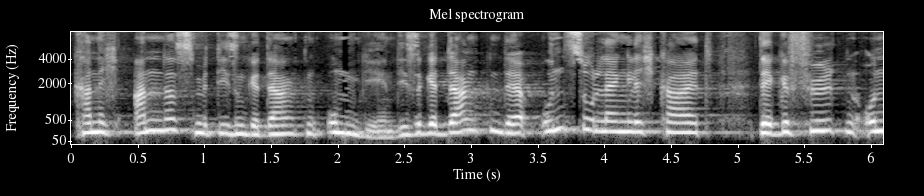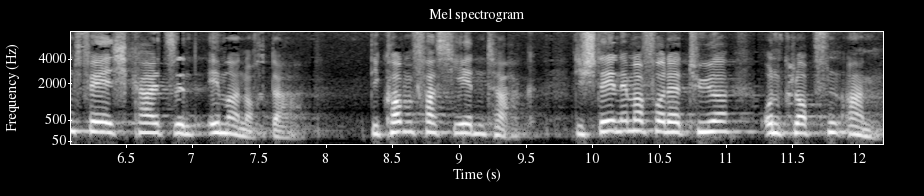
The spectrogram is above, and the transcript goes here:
kann ich anders mit diesen Gedanken umgehen. Diese Gedanken der Unzulänglichkeit, der gefühlten Unfähigkeit sind immer noch da. Die kommen fast jeden Tag. Die stehen immer vor der Tür und klopfen an.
